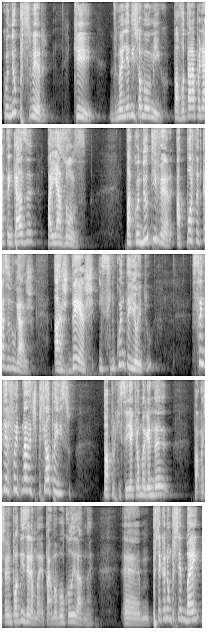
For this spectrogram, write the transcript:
quando eu perceber que de manhã disse ao meu amigo, pá, vou estar a apanhar-te em casa, pá, e às 11. Pá, quando eu estiver à porta de casa do gajo às 10h58, sem ter feito nada de especial para isso. Pá, porque isso aí é que é uma grande. Pá, mas também pode dizer, é uma, pá, é uma boa qualidade, não é? Por isso é que eu não percebo bem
